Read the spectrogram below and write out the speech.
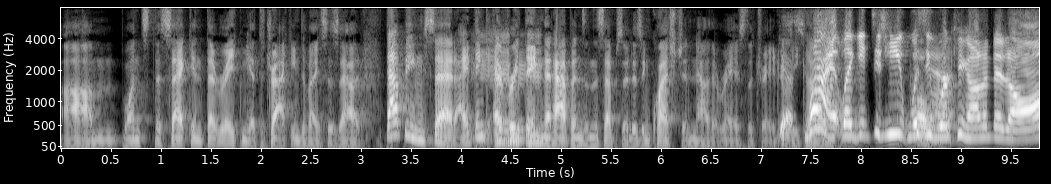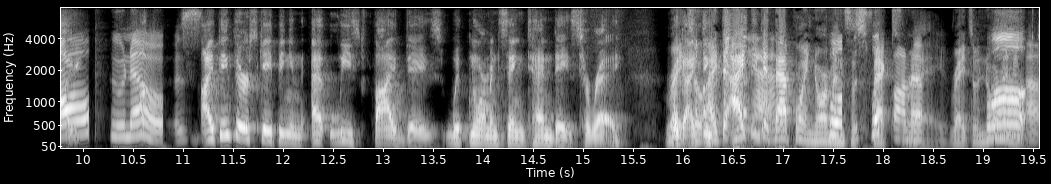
Um, once the second that Ray can get the tracking devices out. That being said, I think everything that happens in this episode is in question now that Ray is the traitor. Yes. Because Right? Like, did he? Was he Oh. working on it at all? Who knows? I think they're escaping in at least five days, with Norman saying ten days to Ray. right. like, I so think- I, th- I think Yeah. at that point Norman Pull the slip suspects on him. Ray. Right. So Norman. Well,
